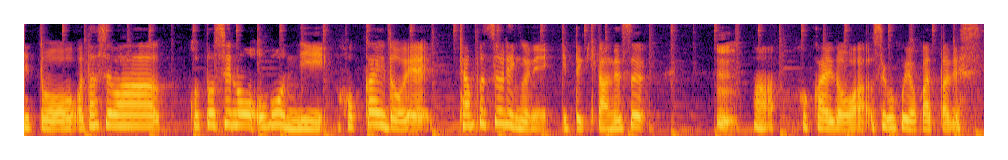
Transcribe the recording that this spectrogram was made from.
えっと、私は今年のお盆に北海道へキャンプツーリングに行ってきたんです。うん。まあ、北海道はすごく良かったです。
